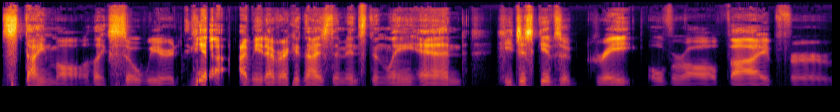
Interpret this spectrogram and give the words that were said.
Steinmall. Like, so weird. Yeah, I mean, I recognized him instantly, and he just gives a great overall vibe for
